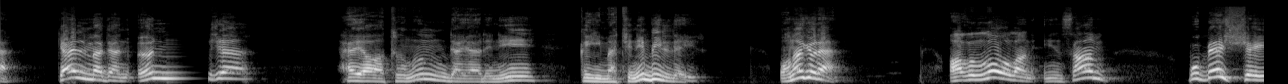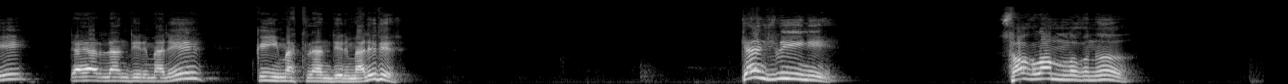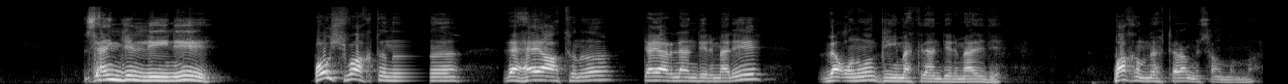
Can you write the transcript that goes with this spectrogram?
gəlmədən öncə həyatının dəyərini, qiymətini bil deyir. Ona görə ağıllı olan insan bu beş şeyi dəyərləndirməli, qiymətləndirməlidir. Gəncliyini, sağlamlığını, zənginliyini, boş vaxtını və həyatını dəyərləndirməli və onu qiymətləndirməlidir. Baxın, möhtərəm müsəlmanlar.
